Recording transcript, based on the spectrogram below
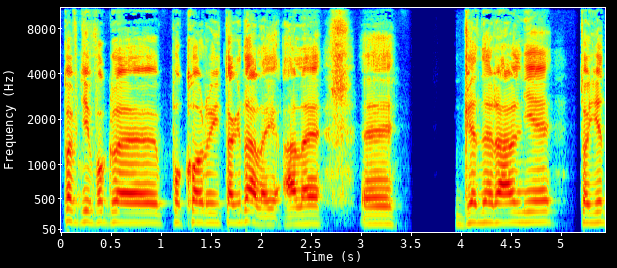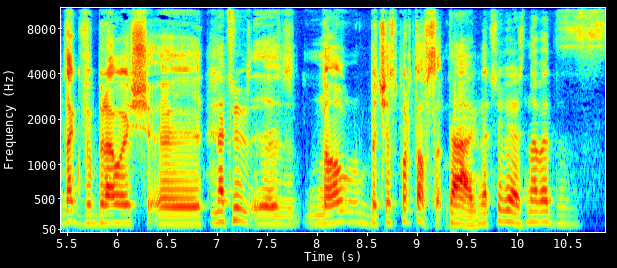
pewnie w ogóle pokory i tak dalej, ale e, generalnie to jednak wybrałeś e, Znaczy, e, no, bycie sportowcem. Tak, znaczy wiesz, nawet z,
